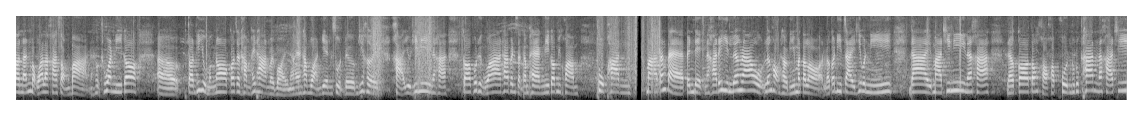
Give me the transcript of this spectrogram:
ตอนนั้นบอกว่าราคา 2 บาททุกวันนี้ก็ตอนที่อยู่เมืองนอกก็จะทำให้ทานบ่อยๆนะคะยังทำหวานเย็นสูตรเดิมที่เคยขายอยู่ที่นี่นะคะ ก็พูดถึงว่าถ้าเป็นสันกำแพงนี่ก็มีความผูกพัน มาตั้งแต่เป็นเด็กนะคะ ได้ยินเรื่องเล่าเรื่องของแถวนี้มาตลอด แล้วก็ดีใจที่วันนี้ได้มาที่นี่นะคะ แล้วก็ต้องขอขอบคุณทุกๆท่านนะคะที่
